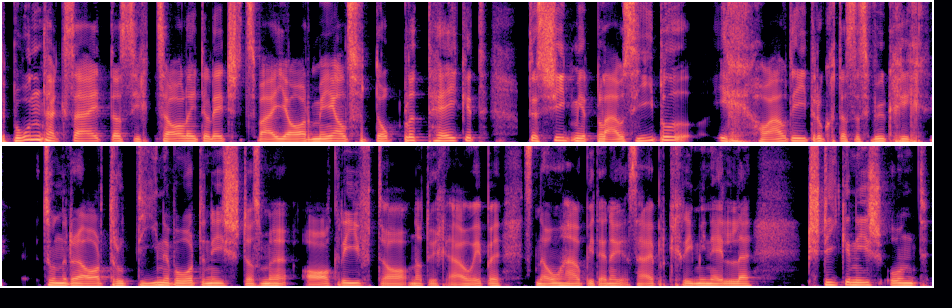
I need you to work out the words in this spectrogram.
Der Bund hat gesagt, dass sich die Zahlen in den letzten zwei Jahren mehr als verdoppelt haben. Das scheint mir plausibel. Ich habe auch den Eindruck, dass es wirklich zu einer Art Routine geworden ist, dass man angreift, da natürlich auch eben das Know-how bei diesen Cyberkriminellen gestiegen ist und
